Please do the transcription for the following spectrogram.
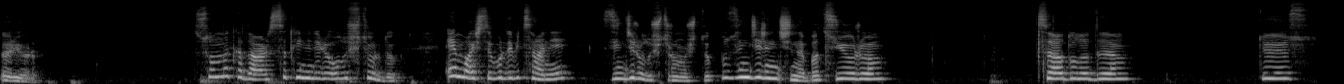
örüyorum. Sonuna kadar sık iğneleri oluşturduk. En başta burada bir tane zincir oluşturmuştuk. Bu zincirin içine batıyorum. Tığa doladım. Düz.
